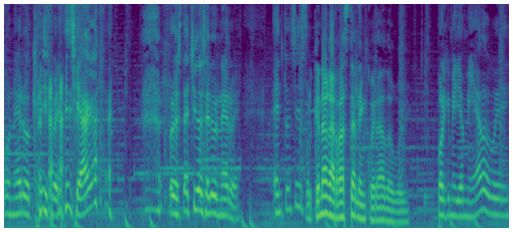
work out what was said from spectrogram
un héroe, qué diferencia haga, pero está chido ser un héroe. Entonces, ¿Por qué no agarraste al encuerado, güey? porque me dio miedo, güey.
